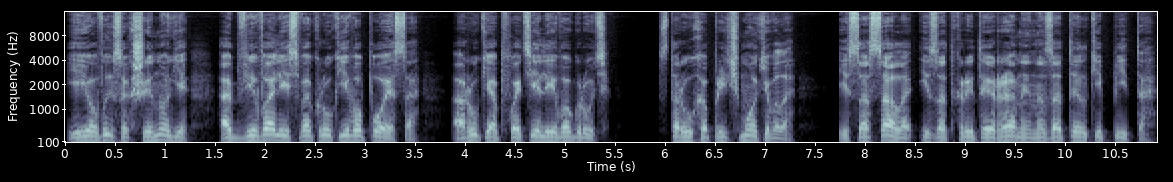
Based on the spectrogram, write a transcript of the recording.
Ее высохшие ноги обвивались вокруг его пояса, а руки обхватили его грудь. Старуха причмокивала и сосала из открытой раны на затылке Пита.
